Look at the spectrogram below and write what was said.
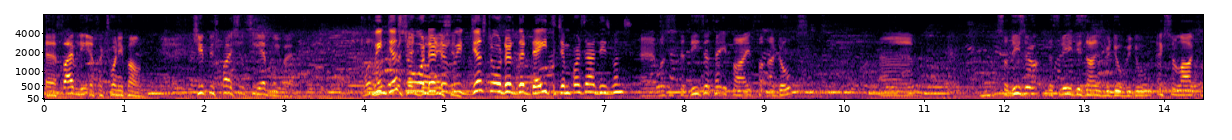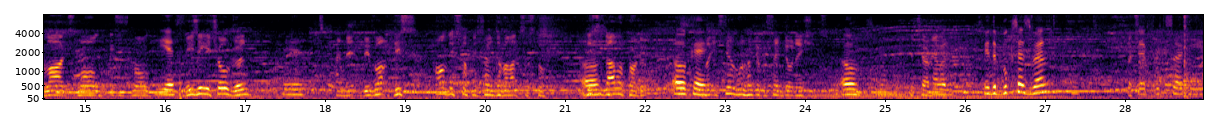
Uh, five liter for twenty pound. Cheapest price you'll see everywhere. We just ordered. Donation. We just ordered the dates. Jumpers are these ones? Uh, my sister, these are thirty-five for adults. Um, so these are the three designs we do. We do extra large, large, small, extra small. Yes. These are your children. Yeah. And we've got this. All this stuff is friends of Alexa stuff. This is our product. Okay. But it's still 100% donations. Oh. To charity. With the books as well? The books are here.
